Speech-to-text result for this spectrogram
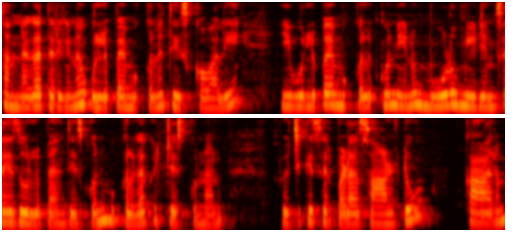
సన్నగా తరిగిన ఉల్లిపాయ ముక్కల్ని తీసుకోవాలి. ఈ ఉల్లిపాయ ముక్కలకు నేను మూడు మీడియం సైజు ఉల్లిపాయలు తీసుకొని ముక్కలుగా కట్ చేసుకున్నాను. రుచికి సరిపడా సాల్టు కారం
